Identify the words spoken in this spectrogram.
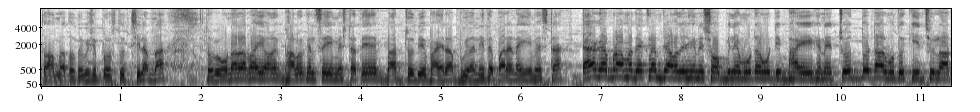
তো আমরা তত বেশি প্রস্তুত ছিলাম না। তবে ওনারা ভাই অনেক ভালো খেলছে এই ম্যাচটাতে বাট যদিও ভাইরা বুয়া নিতে পারে না এই ম্যাচটা তারপর আমরা দেখলাম যে আমাদের এখানে সব মিলে মোটামুটি ভাই এখানে চোদ্দোটার মতো কিল ছিল আর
